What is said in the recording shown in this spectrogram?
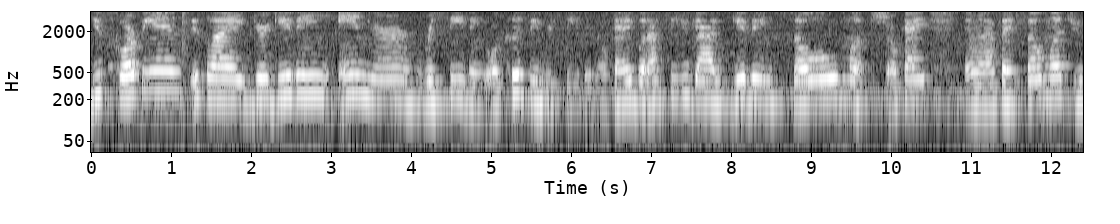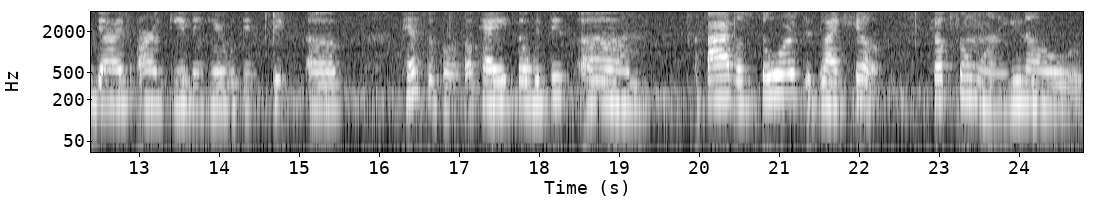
you scorpions it's like you're giving and you're receiving or could be receiving okay? But i see you guys giving so much okay? And when i say so much you guys are giving here with this six of pentacles okay? So with this um five of swords it's like help help someone you know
